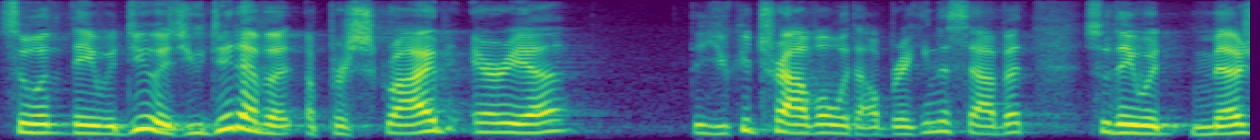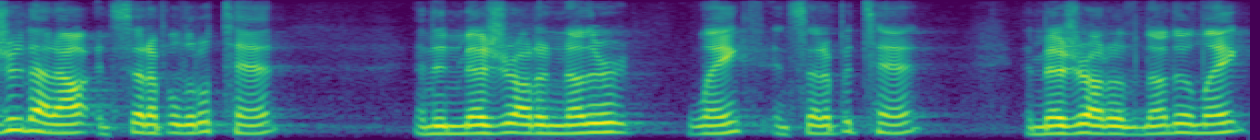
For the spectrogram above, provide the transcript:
So what they would do is you did have a, a prescribed area that you could travel without breaking the Sabbath. So they would measure that out and set up a little tent, and then measure out another length and set up a tent and measure out another length.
